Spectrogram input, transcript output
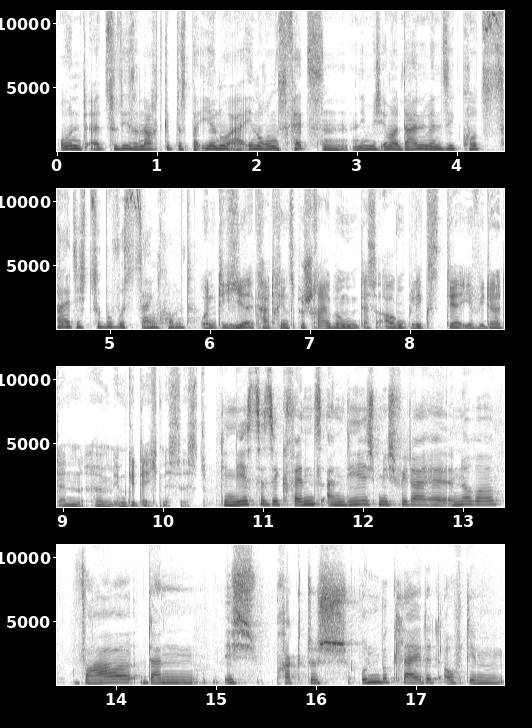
Und äh, zu dieser Nacht gibt es bei ihr nur Erinnerungsfetzen, nämlich immer dann, wenn sie kurzzeitig zu Bewusstsein kommt. Und hier Katrins Beschreibung des Augenblicks, der ihr wieder dann ähm, im Gedächtnis ist. Die nächste Sequenz, an die ich mich wieder erinnere, war dann ich praktisch unbekleidet auf dem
